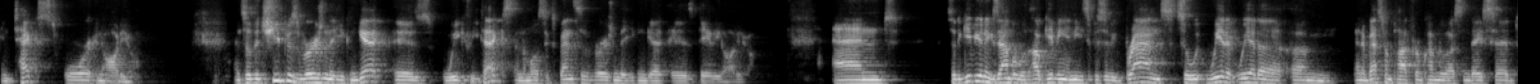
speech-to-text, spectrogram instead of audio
in text or in audio. And so the cheapest version that you can get is weekly text, and the most expensive version that you can get is daily audio. And so to give you an example without giving any specific brands, so we had we had a um, an investment platform come to us and they said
